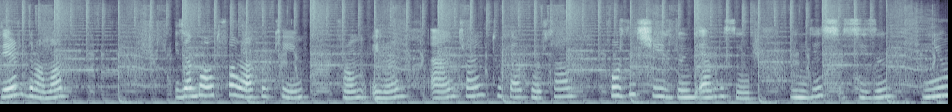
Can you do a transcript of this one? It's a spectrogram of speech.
Their drama is about Farah who came from Iran and trying to help her son. For this, she is doing everything. In this season, new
